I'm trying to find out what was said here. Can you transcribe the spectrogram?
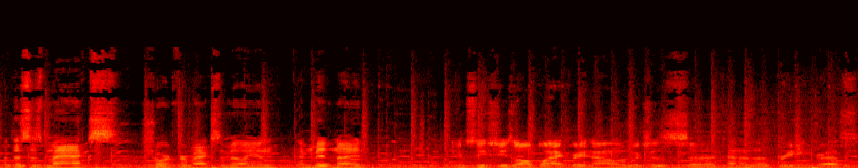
But this is Max, short for Maximilian, and Midnight. You can see she's all black right now, which is uh, kind of the breeding dress.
